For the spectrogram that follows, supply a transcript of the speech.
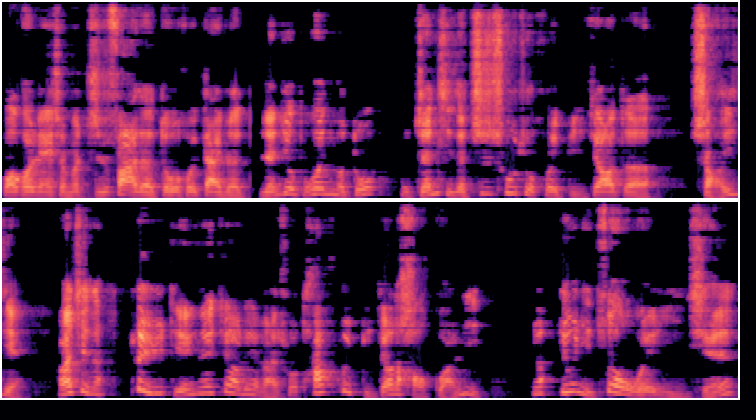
包括连什么植发的都会带着，人就不会那么多，整体的支出就会比较的少一点。而且呢，对于 DNA 教练来说，他会比较的好管理，那因为你作为以前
